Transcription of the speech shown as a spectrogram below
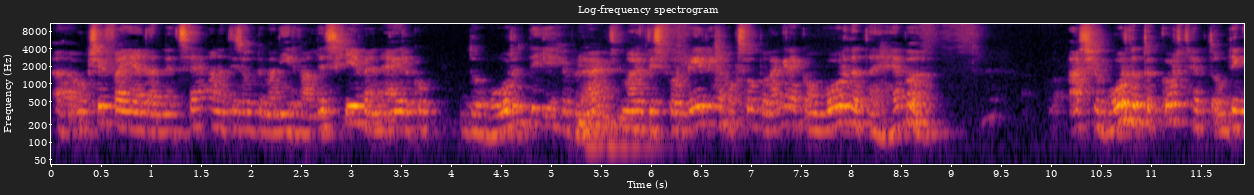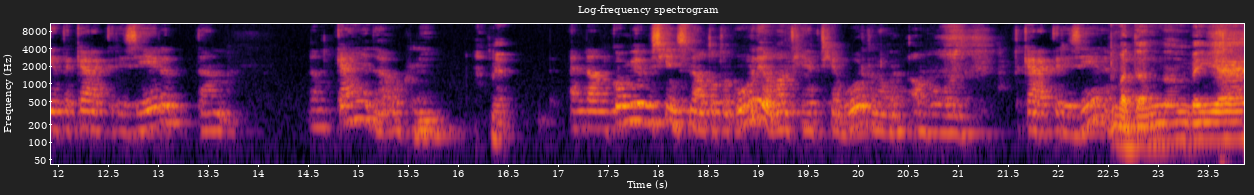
uh, ook chef, wat jij daarnet zei, van het is ook de manier van lesgeven en eigenlijk ook de woorden die je gebruikt. Maar het is voor leerlingen ook zo belangrijk om woorden te hebben. Als je woorden tekort hebt om dingen te karakteriseren, dan, dan kan je dat ook niet. Ja. En dan kom je misschien snel tot een oordeel, want je hebt geen woorden om, om gewoon te karakteriseren. Maar dan, dan ben jij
